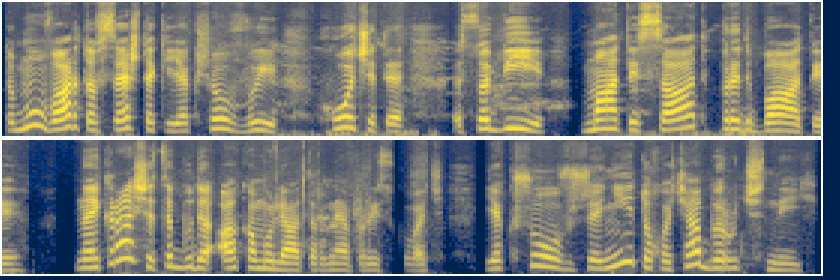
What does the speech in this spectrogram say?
Тому варто все ж таки, якщо ви хочете собі мати сад, придбати. Найкраще це буде акумуляторний оприскувач. Якщо вже ні, то хоча б ручний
